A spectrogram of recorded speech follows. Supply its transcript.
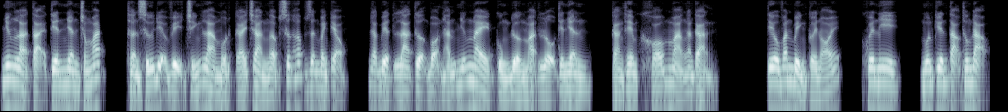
nhưng là tại tiên nhân trong mắt, thần sứ địa vị chính là một cái tràn ngập sức hấp dẫn bánh kẹo, đặc biệt là tượng bọn hắn những này cùng đường mạt lộ tiên nhân, càng thêm khó mà ngăn cản. Tiêu văn bình cười nói, khuyên nhi, muốn kiến tạo thông đạo,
